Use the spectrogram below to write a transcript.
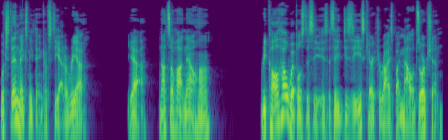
which then makes me think of steatorrhea, yeah, not so hot now, huh? Recall how Whipple's disease is a disease characterized by malabsorption.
